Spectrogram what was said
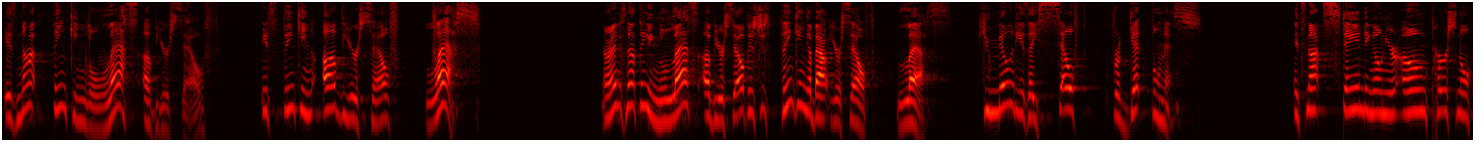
is not thinking less of yourself, it's thinking of yourself less. All right, it's not thinking less of yourself, it's just thinking about yourself less. Humility is a self forgetfulness. It's not standing on your own personal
